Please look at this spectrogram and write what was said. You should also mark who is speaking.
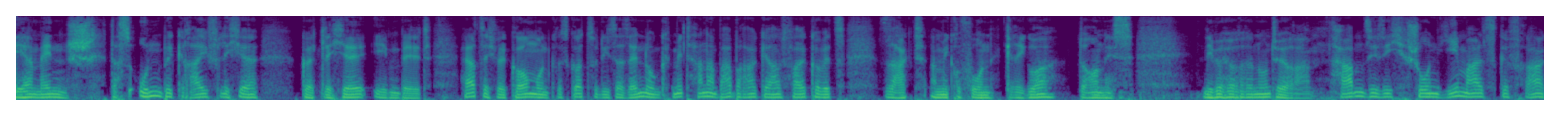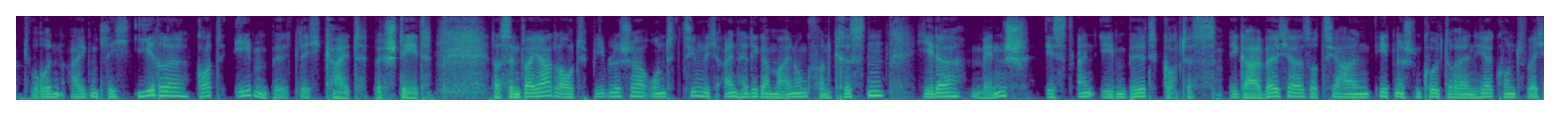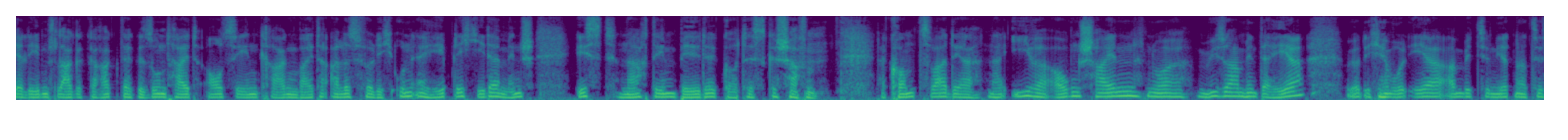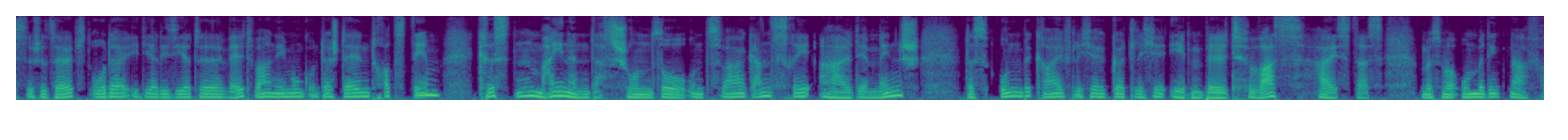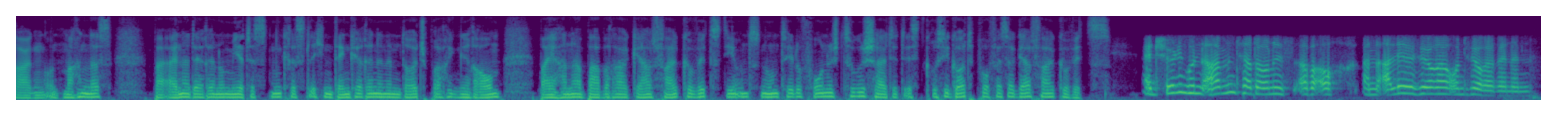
Speaker 1: Der Mensch, das unbegreifliche göttliche Ebenbild. Herzlich willkommen und grüß Gott zu dieser Sendung mit Hanna-Barbara Gerl-Falkowitz, sagt am Mikrofon Gregor Dornis. Liebe Hörerinnen und Hörer, haben Sie sich schon jemals gefragt, worin eigentlich Ihre Gott-Ebenbildlichkeit besteht? Das sind wir ja laut biblischer und ziemlich einhelliger Meinung von Christen. Jeder Mensch ist ein Ebenbild Gottes. Egal welcher sozialen, ethnischen, kulturellen Herkunft, welcher Lebenslage, Charakter, Gesundheit, Aussehen, Kragenweite, alles völlig unerheblich. Jeder Mensch ist nach dem Bilde Gottes geschaffen. Da kommt zwar der naive Augenschein nur mühsam hinterher, würde ich ja wohl eher ambitioniert narzisstische Selbst- oder idealisierte Weltwahrnehmung unterstellen. Trotzdem, Christen meinen das schon so und zwar ganz real. Der Mensch das unbegreifliche göttliche Ebenbild. Was heißt das? Müssen wir unbedingt nachfragen und machen das bei einer der renommiertesten christlichen Denkerinnen im deutschsprachigen Raum, bei Hanna-Barbara Gerl-Falkowitz, die uns nun telefonisch zugeschaltet ist. Grüße Gott, Professor Gerl-Falkowitz.
Speaker 2: Einen schönen guten Abend, Herr Dornis, aber auch an alle Hörer und Hörerinnen.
